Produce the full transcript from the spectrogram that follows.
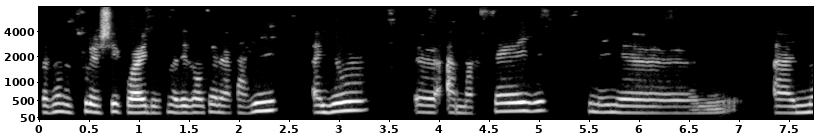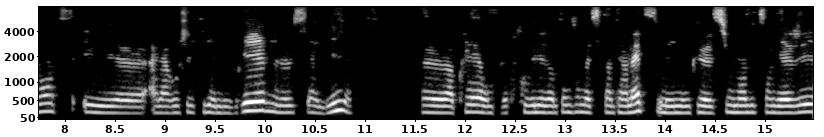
pas besoin de tout lâcher quoi. Et donc on a des antennes à Paris, à Lyon, euh, à Marseille, euh, à Nantes et euh, à La Rochelle qui viennent d'ouvrir, a aussi à Lille. après, on peut retrouver les antennes sur notre site internet, mais donc si on a envie de s'engager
